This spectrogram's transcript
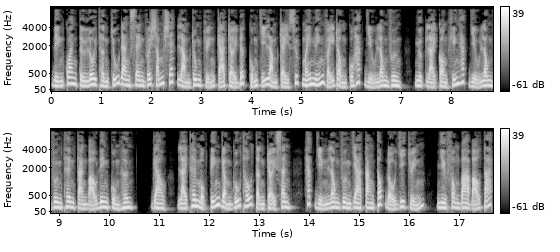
Điện quang từ lôi thần chú đang xen với sấm sét làm rung chuyển cả trời đất cũng chỉ làm trầy xước mấy miếng vảy rồng của Hắc Diệu Long Vương, ngược lại còn khiến Hắc Diệu Long Vương thêm tàn bạo điên cuồng hơn. Gào, lại thêm một tiếng gầm gú thấu tận trời xanh, Hắc Diệm Long Vương gia tăng tốc độ di chuyển, như phong ba bão táp,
